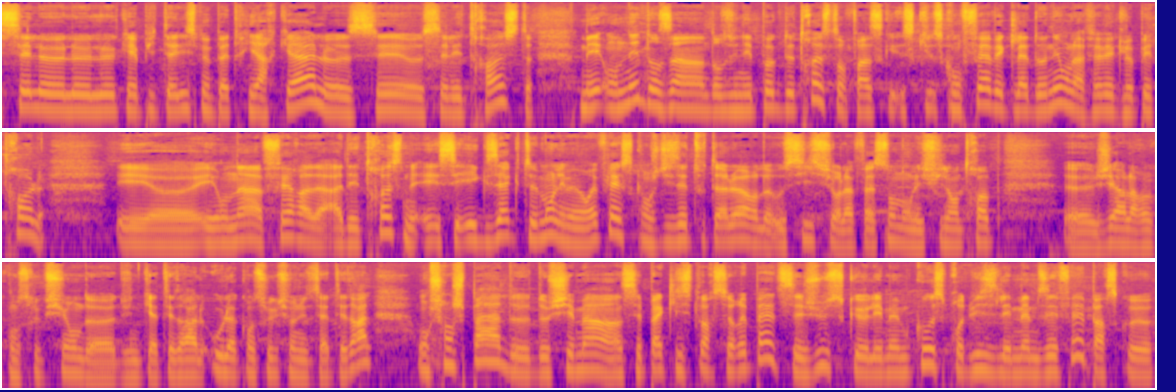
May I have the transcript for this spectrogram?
C'est le, capitalisme patriarcal, euh, c'est euh, c'est les trusts. Mais on est dans, un, dans une époque de trust. Enfin, ce qu'on fait avec la donnée, on l'a fait avec le pétrole. Et, euh, on a affaire à, des trusts, mais c'est exactement les mêmes réflexes. Quand je disais tout à l'heure aussi sur la façon dont les philanthropes gèrent la reconstruction d'une cathédrale ou la construction d'une cathédrale, on change pas de, schéma. Hein. C'est pas que l'histoire se répète, c'est juste que les mêmes causes produisent les mêmes effets parce que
